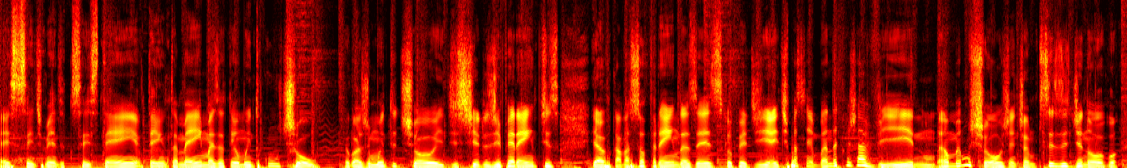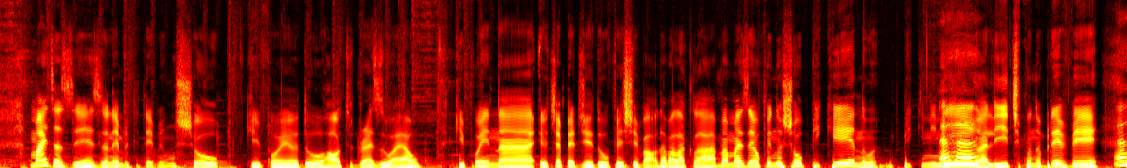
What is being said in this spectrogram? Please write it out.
esse sentimento que vocês têm, eu tenho também, mas eu tenho muito com show. Eu gosto muito de show e de estilos diferentes. E eu ficava sofrendo às vezes que eu perdi. Aí, tipo assim, banda que eu já vi, é o mesmo show, gente. Eu não preciso ir de novo. Mas às vezes eu lembro que teve um show que foi o do How to Dress Well. Que foi na. Eu tinha perdido o festival da Balaclava, mas aí eu fui no show pequeno, pequenininho, ali, tipo no Brevet. E Aham.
